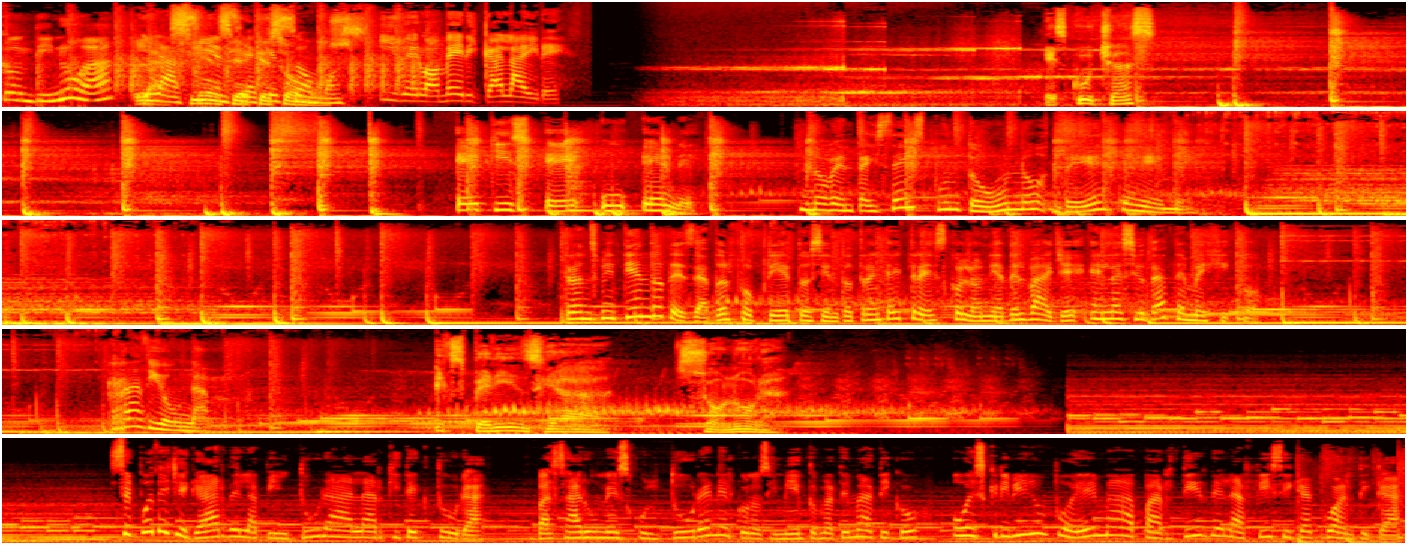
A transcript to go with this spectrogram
Continúa La ciencia que somos. Iberoamérica al aire. Escuchas XEUN 96.1 de FM. Transmitiendo desde Adolfo Prieto 133, Colonia del Valle, en la Ciudad de México. Radio UNAM. Experiencia sonora. Se puede llegar de la pintura a la arquitectura, basar una escultura en el conocimiento matemático o escribir un poema a partir de la física cuántica.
